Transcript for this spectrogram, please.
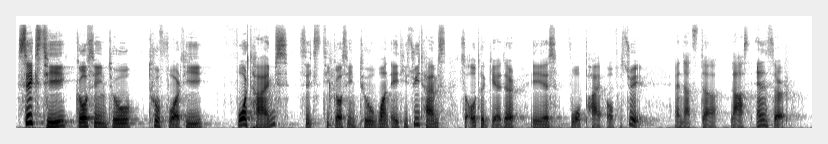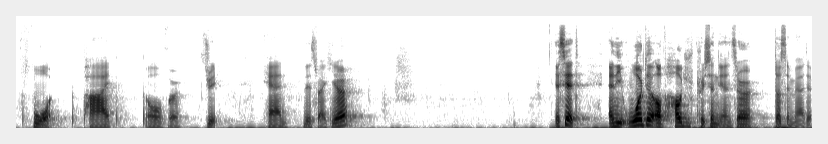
60 goes into 240 four times. 60 goes into 183 times. So altogether it is 4 pi over 3. And that's the last answer, 4 pi over 3. And this right here is it. And the order of how you present the answer doesn't matter.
